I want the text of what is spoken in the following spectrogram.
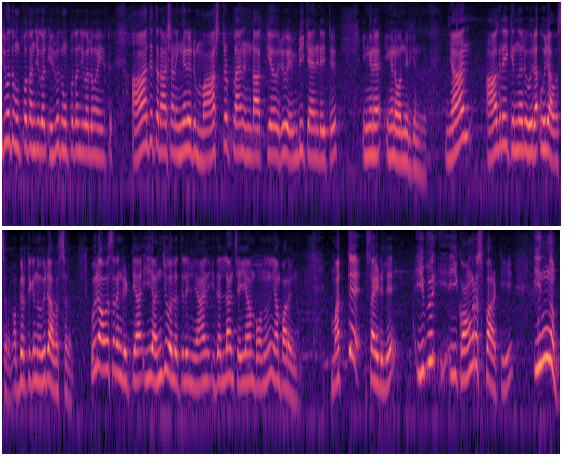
ഇരുപത് മുപ്പത്തഞ്ച് കൊല്ലം ഇരുപത് മുപ്പത്തഞ്ച് കൊല്ലം കഴിഞ്ഞിട്ട് ആദ്യത്തെ പ്രാവശ്യമാണ് ഇങ്ങനെ ഒരു മാസ്റ്റർ പ്ലാൻ ഉണ്ടാക്കിയ ഒരു എം പി കാൻഡിഡേറ്റ് ഇങ്ങനെ ഇങ്ങനെ വന്നിരിക്കുന്നത്. ഞാൻ ആഗ്രഹിക്കുന്ന ഒരു ഒരു- അവസരം അഭ്യർത്ഥിക്കുന്ന ഒരു അവസരം. ഒരു അവസരം കിട്ടിയ ഈ അഞ്ച് കൊല്ലത്തിൽ ഞാൻ ഇതെല്ലാം ചെയ്യാൻ പോകുന്നത് ഞാൻ പറയുന്നു. മറ്റേ സൈഡിൽ ഇവ ഈ കോൺഗ്രസ് പാർട്ടി ഇന്നും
